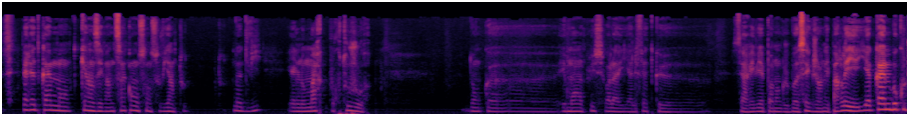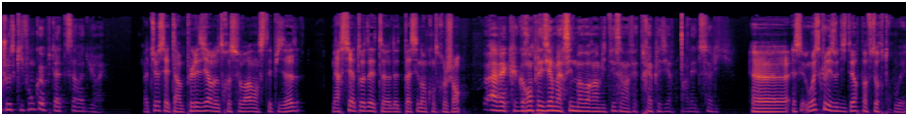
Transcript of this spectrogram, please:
cette période quand même entre 15 et 25 ans, on s'en souvient toute, toute notre vie, et elle nous marque pour toujours. Donc, euh, et moi en plus, voilà, il y a le fait que c'est arrivé pendant que je bossais, que j'en ai parlé. Il y a quand même beaucoup de choses qui font que peut-être ça va durer. Mathieu, c'était un plaisir de te recevoir dans cet épisode. Merci à toi d'être d'être passé dans Contre-champ. Avec grand plaisir, merci de m'avoir invité, ça m'a fait très plaisir de parler de Soli. Euh, où est-ce que les auditeurs peuvent te retrouver?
